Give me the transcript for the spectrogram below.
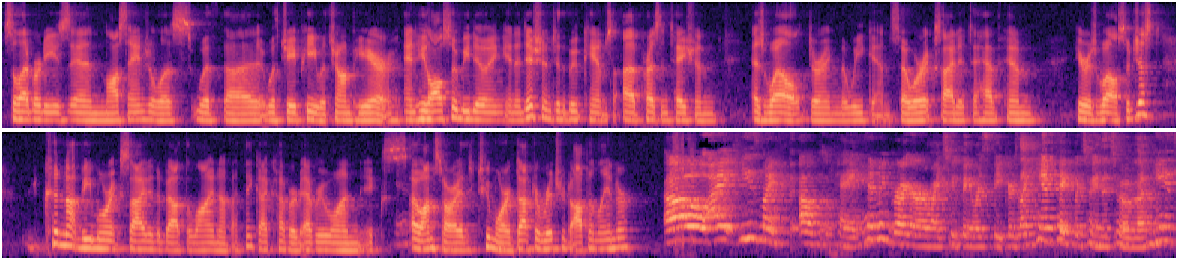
celebrities in Los Angeles with uh, with JP with Jean Pierre, and he'll also be doing in addition to the boot camps uh, presentation as well during the weekend. So we're excited to have him here as well. So just could not be more excited about the lineup. I think I covered everyone. Ex- yeah. Oh, I'm sorry. There's two more. Dr. Richard Oppenlander. Oh, I he's my oh, okay. Him and Greger are my two favorite speakers. I can't pick between the two of them. He's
